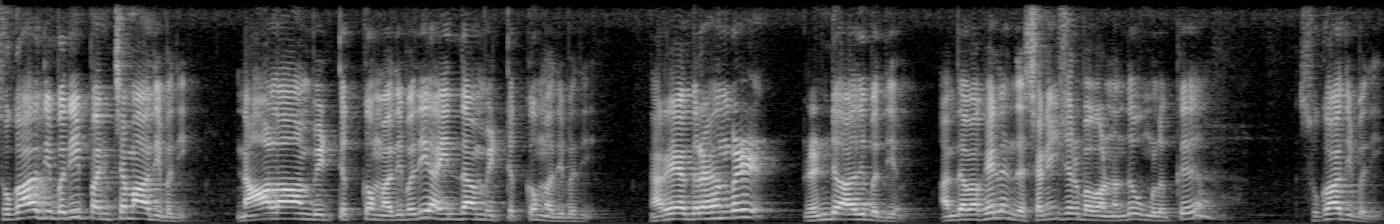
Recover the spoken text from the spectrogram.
சுகாதிபதி பஞ்சமாதிபதி. நாலாம் வீட்டுக்கும் அதிபதி ஐந்தாம் வீட்டுக்கும் அதிபதி. நிறைய கிரகங்கள் ரெண்டு ஆதிபத்தியம். அந்த வகையில் இந்த சனீஸ்வர பகவான் வந்து உங்களுக்கு சுகாதிபதி.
